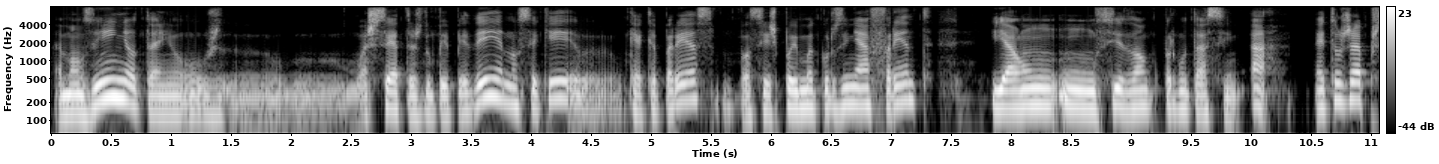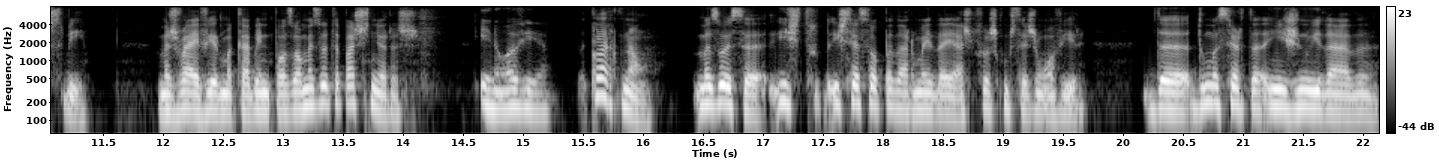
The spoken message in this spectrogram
a mãozinha, eu tenho os, as setas do PPD, não sei o quê, o que é que aparece, vocês põem uma cruzinha à frente e há um, um cidadão que pergunta assim: Ah, então já percebi, mas vai haver uma cabine para os homens e outra para as senhoras. E não havia. Claro que não. Mas ouça, isto, isto é só para dar uma ideia às pessoas que me estejam a ouvir de, de uma certa ingenuidade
